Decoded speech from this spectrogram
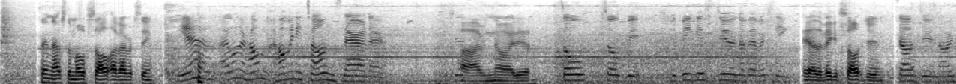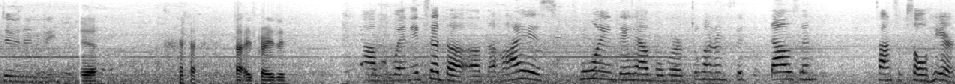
I think that's the most salt I've ever seen. Yeah, I wonder how how many tons there are there. It's just I have no idea. so so big. The biggest dune I've ever seen. Yeah, the biggest salt dune. Salt dune or dune anyway. Yeah. that is crazy. Um, when it's at the uh, the highest point, they have over 250,000 tons of salt here.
